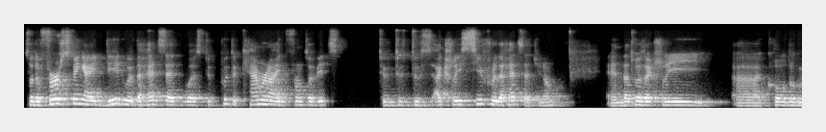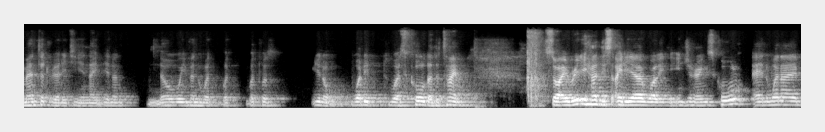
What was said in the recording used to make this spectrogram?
So the first thing I did with the headset was to put a camera in front of it to, to, to actually see through the headset, you know. And that was actually uh, called augmented reality. And I didn't know even what, what, what was you know what it was called at the time so i really had this idea while in engineering school and when i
